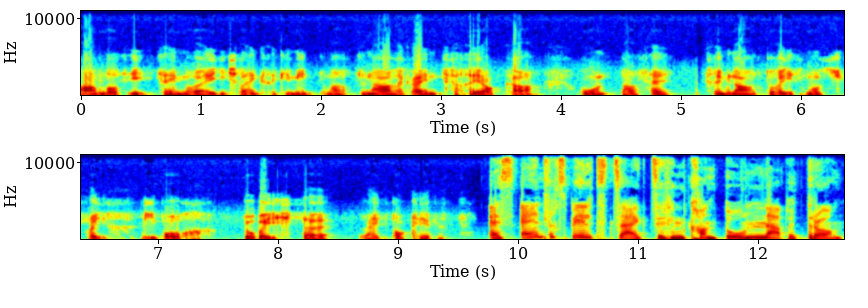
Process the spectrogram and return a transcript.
Andererseits haben wir eine Einschränkung im internationalen Grenzverkehr gehabt und das hat Kriminaltourismus, sprich Einbruch, Touristen retrogehebt. Ein ähnliches Bild zeigt sich im Kanton nebendran.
